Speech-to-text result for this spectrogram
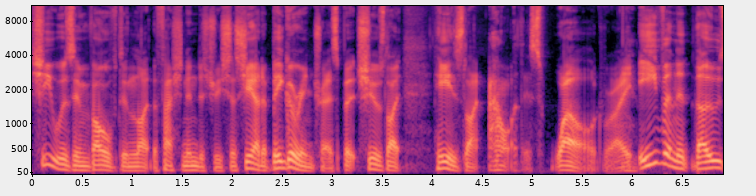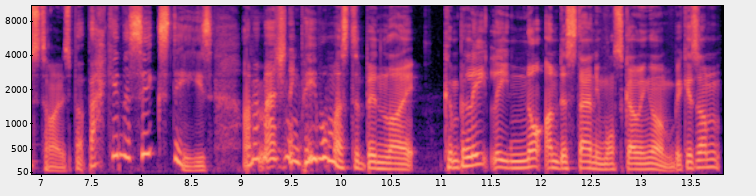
She was involved in like the fashion industry, so she had a bigger interest, but she was like, he is like out of this world, right? Even at those times, but back in the 60s, I'm imagining people must have been like, completely not understanding what's going on because I'm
